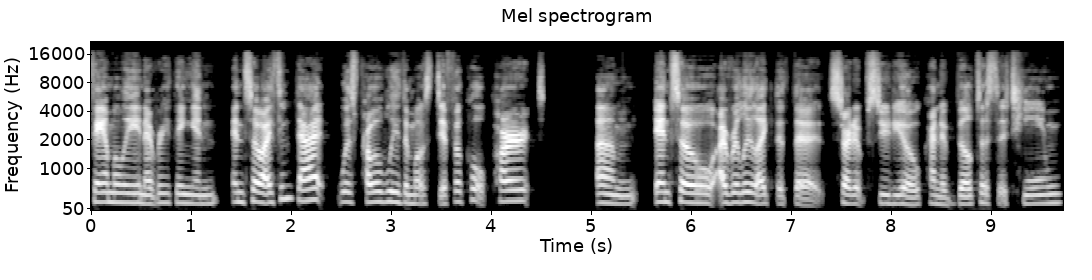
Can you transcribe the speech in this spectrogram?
family and everything. And and so I think that was probably the most difficult part um, and so I really like that the startup studio kind of built us a team.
